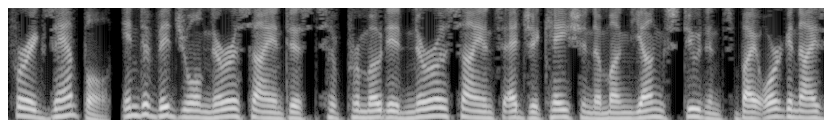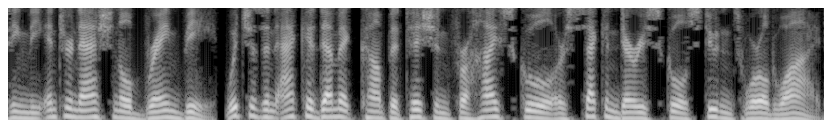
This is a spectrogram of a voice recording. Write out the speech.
For example, individual neuroscientists have promoted neuroscience education among young students by organizing the International Brain Bee, which is an academic competition for high school or secondary school students worldwide.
